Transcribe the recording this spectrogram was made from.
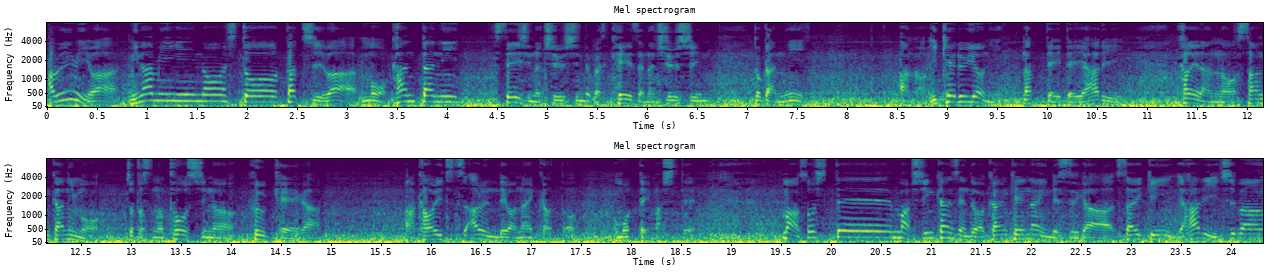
ある意味は南の人たちはもう簡単に政治の中心とか経済の中心とかにあの行けるようになっていてやはり彼らの参加にもちょっとその投資の風景があ変わりつつあるんではないかと思っていまして。まあそして、まあ、新幹線とは関係ないんですが最近やはり一番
